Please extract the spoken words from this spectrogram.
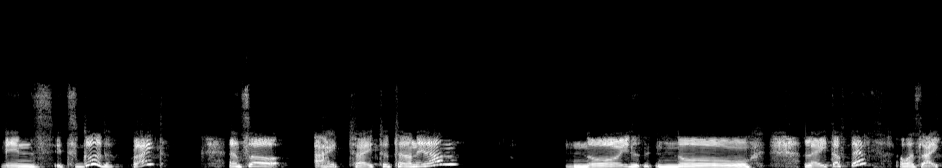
Means it's good, right? And so I tried to turn it on. No, no light of death. I was like,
